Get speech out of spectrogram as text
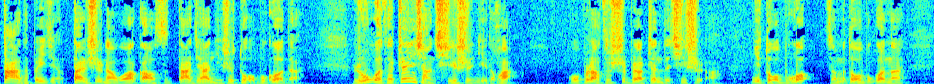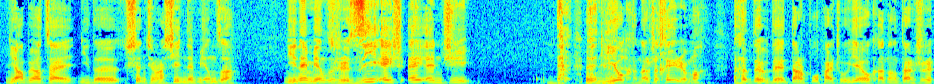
大的背景。但是呢，我要告诉大家，你是躲不过的。如果他真想歧视你的话，我不知道他是不是要真的歧视啊？你躲不过，怎么躲不过呢？你要不要在你的申请上写你的名字？你那名字是 Z H A N G。你有可能是黑人吗？对不对？当然不排除也有可能，但是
